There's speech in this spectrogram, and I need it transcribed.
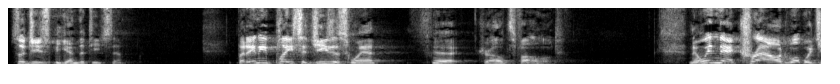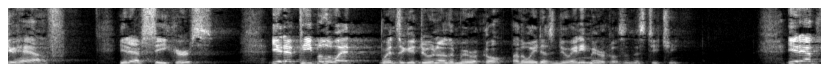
So Jesus began to teach them. But any place that Jesus went, eh, crowds followed. Now, in that crowd, what would you have? You'd have seekers. You'd have people who went, when's he going to do another miracle? By the way, he doesn't do any miracles in this teaching. You'd have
